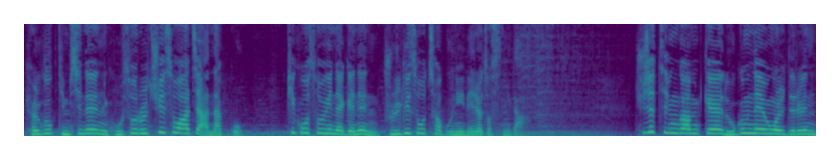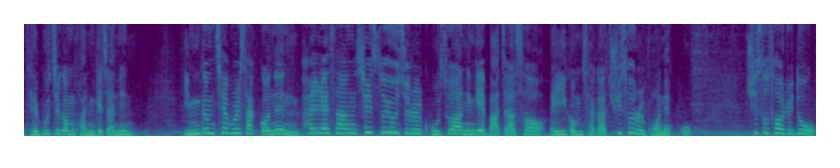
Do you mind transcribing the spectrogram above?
결국 김 씨는 고소를 취소하지 않았고 피고 소인에게는 불기소 처분이 내려졌습니다. 취재팀과 함께 녹음 내용을 들은 대구지검 관계자는 임금 체불 사건은 판례상 실소유주를 고소하는 게 맞아서 A 검사가 취소를 권했고 취소 서류도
